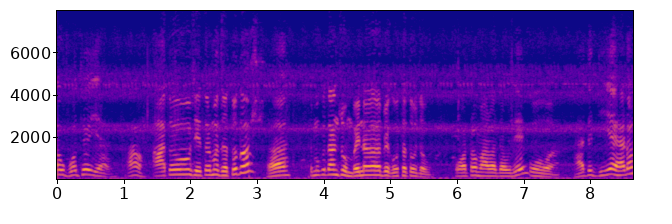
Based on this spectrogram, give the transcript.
ઊભો થયો યાર. આવ. આ તો ખેતરમાં જતો તો. હા. તો કીધું તાન સોમભાઈને ભેગો થતો જાઉં. ઓટો મારવા જવું છે? ઓહો. હા તે જઈએ હેડો.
